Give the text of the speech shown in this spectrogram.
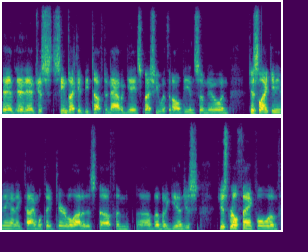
it, it, it, just seems like it'd be tough to navigate, especially with it all being so new. And just like anything, I think time will take care of a lot of this stuff. And uh, but but again, just just real thankful of,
